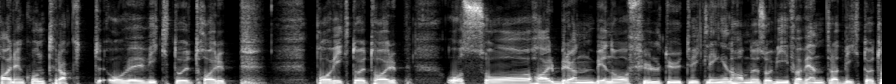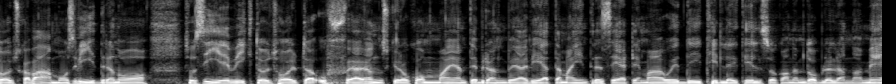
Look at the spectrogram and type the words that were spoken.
har en kontrakt over Viktor Torp på Viktor Torp, og så har Brønnby nå fulgt utviklingen hans, og vi forventer at Viktor Torp skal være med oss videre nå. Så sier Viktor Torp da, uff, jeg ønsker å komme meg hjem til Brønnby, jeg vet de er interessert i meg, og i tillegg til så kan de doble lønna mi.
